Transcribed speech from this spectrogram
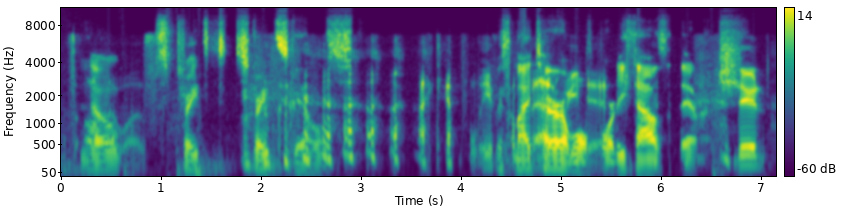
That's all No that was. straight straight skills. I can't believe With my terrible did. forty thousand damage. Dude,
